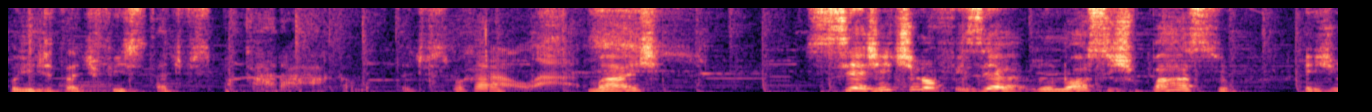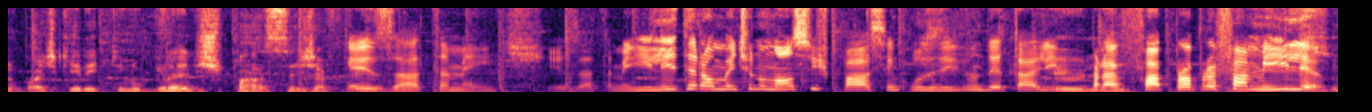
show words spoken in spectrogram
Hoje em dia tá difícil, tá difícil pra caraca, mano. Tá difícil pra caraca. Mas, se a gente não fizer no nosso espaço, a gente não pode querer que no grande espaço seja feito. Exatamente, exatamente. E literalmente no nosso espaço, inclusive, um detalhe para a própria família, Isso,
